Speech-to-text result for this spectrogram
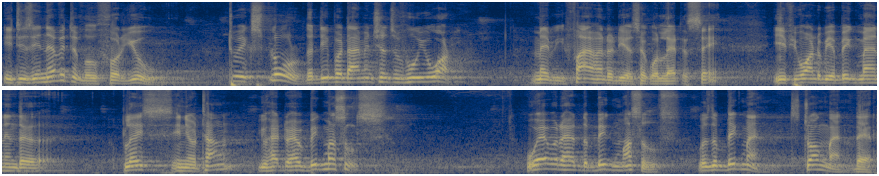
it is inevitable for you to explore the deeper dimensions of who you are. Maybe five hundred years ago, let us say, if you want to be a big man in the place, in your town, you had to have big muscles. Whoever had the big muscles was the big man, strong man there.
